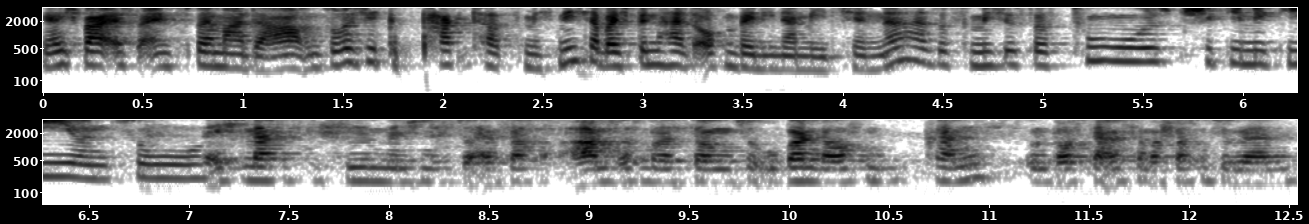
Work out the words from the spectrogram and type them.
Ja, ich war erst ein, zwei Mal da und so richtig gepackt hat's mich nicht, aber ich bin halt auch ein Berliner Mädchen, ne? Also für mich ist das zu schickimicki und zu. Ich mag das Gefühl in München, dass du einfach abends aus dem Restaurant zur U-Bahn laufen kannst und brauchst keine Angst haben, erschossen zu werden.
